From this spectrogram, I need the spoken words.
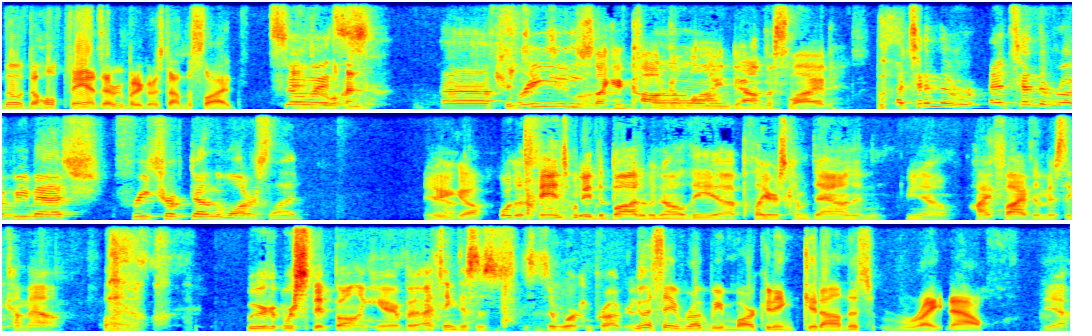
no, the whole fans, everybody goes down the slide. so Everyone. it's uh, Shouldn't take too free. It's like a conga Um, line down the slide. attend the attend the rugby match. Free trip down the water slide. There Yeah. you go. Or the fans wait at the bottom and all the uh, players come down and, you know, high five them as they come out. we're, we're spitballing here, but I think this is this is a work in progress. USA Rugby marketing, get on this right now. Yeah.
